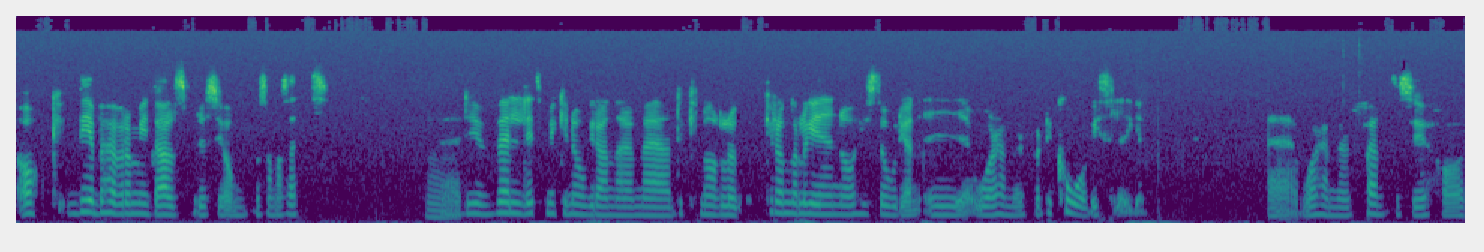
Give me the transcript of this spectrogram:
och det behöver de inte alls bry sig om på samma sätt. Mm. Det är väldigt mycket noggrannare med kronologin och historien i Warhammer 40K visserligen. Eh, Warhammer Fantasy har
